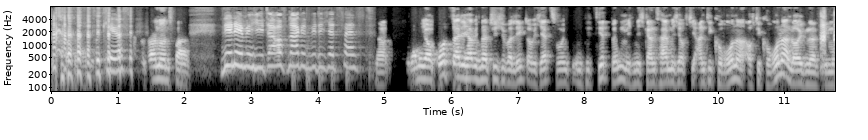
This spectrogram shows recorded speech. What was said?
okay, was? Das war nur ein Spaß. Nee, nee, Michi, darauf nageln wir dich jetzt fest. Ja. Dann ich auch kurzzeitig habe ich natürlich überlegt, ob ich jetzt, wo ich infiziert bin, mich nicht ganz heimlich auf die Anti-Corona, auf die Corona-Leugner-Demo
